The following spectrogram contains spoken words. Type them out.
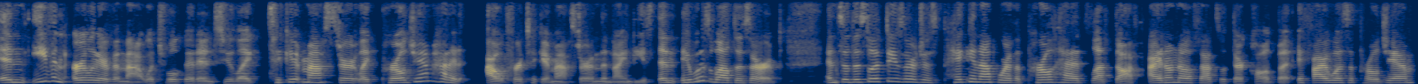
and even earlier than that, which we'll get into, like Ticketmaster, like Pearl Jam had it out for Ticketmaster in the 90s, and it was well deserved. And so the Swifties are just picking up where the Pearl heads left off. I don't know if that's what they're called, but if I was a Pearl Jam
